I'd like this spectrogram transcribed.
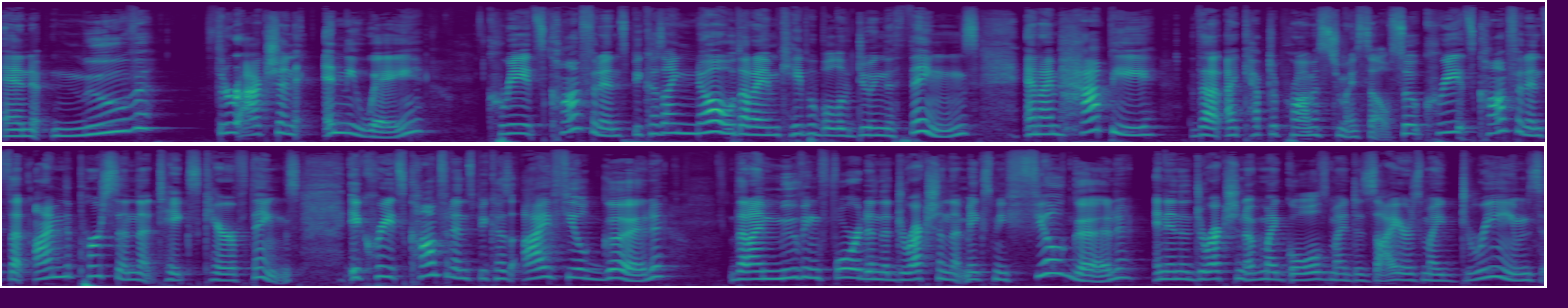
and move through action anyway creates confidence because I know that I am capable of doing the things and I'm happy that I kept a promise to myself. So it creates confidence that I'm the person that takes care of things. It creates confidence because I feel good that I'm moving forward in the direction that makes me feel good and in the direction of my goals, my desires, my dreams,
